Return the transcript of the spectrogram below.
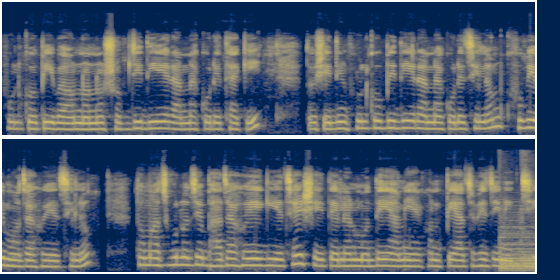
ফুলকপি বা অন্যান্য সবজি দিয়ে রান্না করে থাকি। তো সেদিন ফুলকপি দিয়ে রান্না করেছিলাম। খুবই মজা হয়েছিল। তো মাছগুলো যে ভাজা হয়ে গিয়েছে, সেই তেলের মধ্যেই আমি এখন পেঁয়াজ ভেজে নিচ্ছি।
